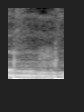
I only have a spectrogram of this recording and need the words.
Oh.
